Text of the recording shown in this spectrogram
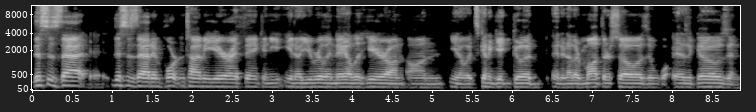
this is that this is that important time of year, I think, and you you know you really nailed it here on on you know it's going to get good in another month or so as it as it goes, and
